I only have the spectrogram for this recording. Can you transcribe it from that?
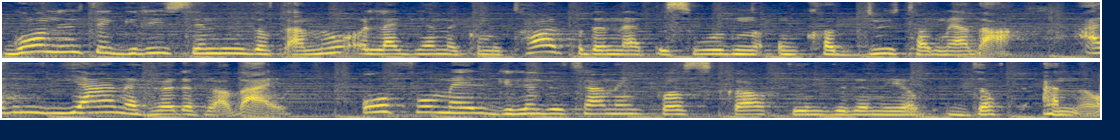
Gå nå til grysynding.no og legg igjen en kommentar på denne episoden om hva du tar med deg. Jeg vil gjerne høre fra deg og få mer gründertrening på skapdindrømmejobb.no.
